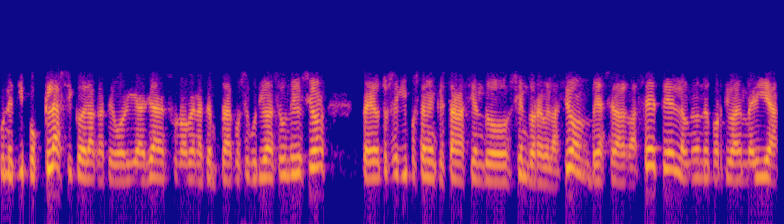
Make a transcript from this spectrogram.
un equipo clásico de la categoría ya en su novena temporada consecutiva en segunda división, pero hay otros equipos también que están haciendo siendo revelación, véase el Albacete, la Unión Deportiva de Almería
